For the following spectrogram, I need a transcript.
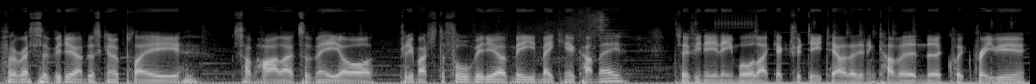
For the rest of the video, I'm just going to play some highlights of me or pretty much the full video of me making Akame. So if you need any more like extra details I didn't cover in the quick preview,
